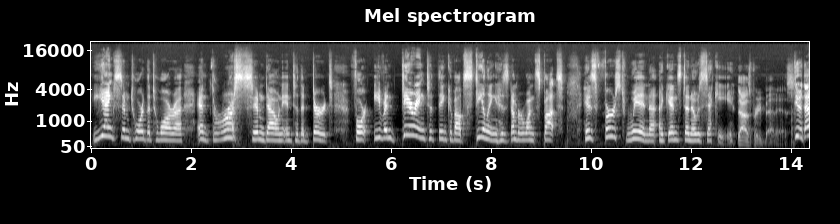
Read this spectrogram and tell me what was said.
yanks him toward the Tawara, and thrusts him down into the dirt for even daring to think about stealing his number one spot. His first win against an Ozeki. that was pretty badass. Dude, that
